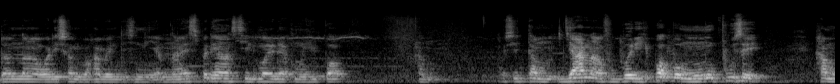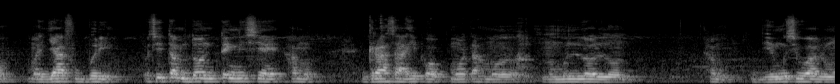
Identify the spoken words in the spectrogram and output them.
doon naa Wadison boo xamante si nii am naa expérience ci li may def muy hip hop xam aussi tam jaar naa fu bëri hip hop boobu moo ma poussé xam ma jaar fu bëri. Aussi tam doon technicien xam nga grâce à hip hop moo tax ma ma mën loolu noonu xam nga. Jéem si wàllum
